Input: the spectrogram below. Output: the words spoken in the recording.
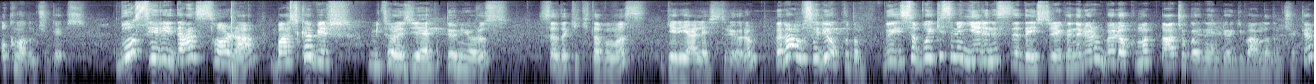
Okumadım çünkü henüz. Bu seriden sonra başka bir mitolojiye dönüyoruz. Sıradaki kitabımız. Geri yerleştiriyorum. Ve ben bu seriyi okudum. İşte bu ikisinin yerini size değiştirerek öneriyorum. Böyle okumak daha çok öneriliyor gibi anladım çünkü.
